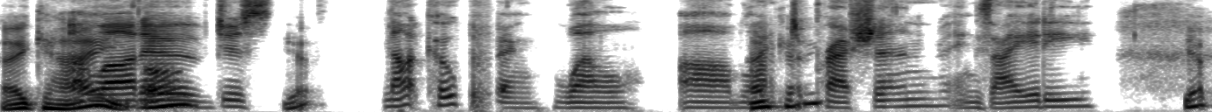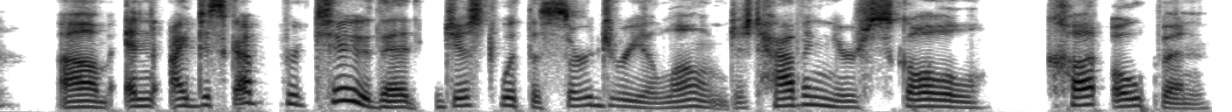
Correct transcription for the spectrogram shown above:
Okay. a lot Oh, of just yep. not coping well, um, of Okay. depression, anxiety. Yep. Um, and I discovered too that just with the surgery alone, just having your skull cut open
